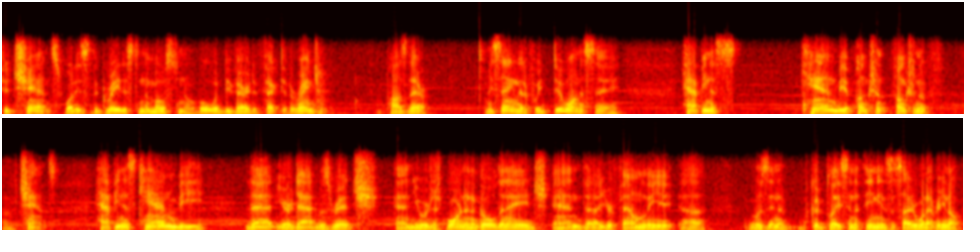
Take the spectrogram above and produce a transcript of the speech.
to chance what is the greatest and the most noble would be very defective arrangement. Pause there. He's saying that if we do want to say happiness can be a function, function of, of chance, happiness can be that your dad was rich and you were just born in a golden age and uh, your family uh, was in a good place in Athenian society or whatever, you know,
